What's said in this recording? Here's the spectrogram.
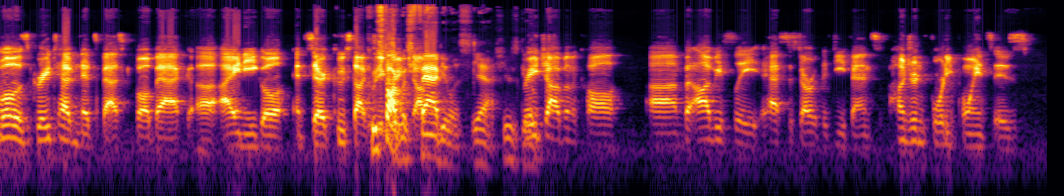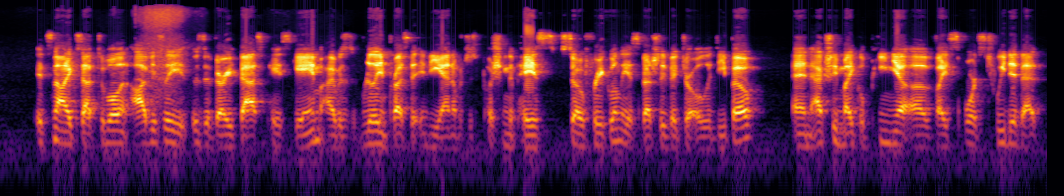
Well, it was great to have Nets basketball back. Uh, Ian Eagle and Sarah Kustok. Kustok was job. fabulous. Yeah, she was good. great job on the call. Um, but obviously, it has to start with the defense. 140 points is it's not acceptable. And obviously, it was a very fast paced game. I was really impressed that Indiana was just pushing the pace so frequently, especially Victor Oladipo. And actually, Michael Pina of Vice Sports tweeted that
